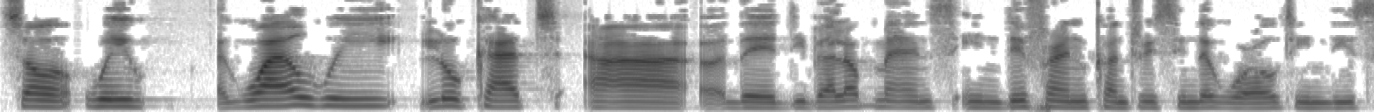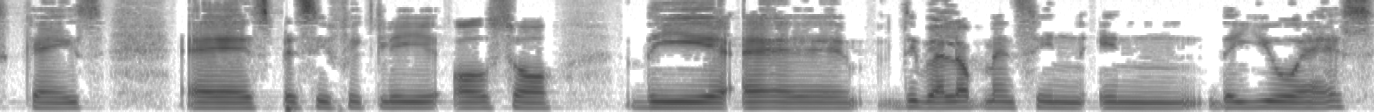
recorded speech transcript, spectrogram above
So we, while we look at uh, the developments in different countries in the world, in this case, uh, specifically also the uh, developments in, in the U.S.,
